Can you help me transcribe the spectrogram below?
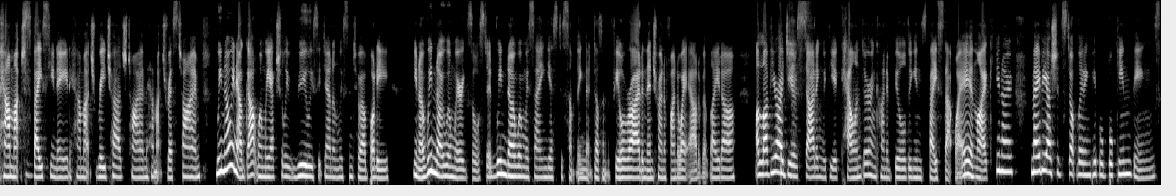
how much mm. space you need, how much recharge time, how much rest time. We know in our gut when we actually really sit down and listen to our body. You know, we know when we're exhausted. We know when we're saying yes to something that doesn't feel right and then trying to find a way out of it later. I love your idea of starting with your calendar and kind of building in space that way. And mm. like, you know, maybe I should stop letting people book in things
